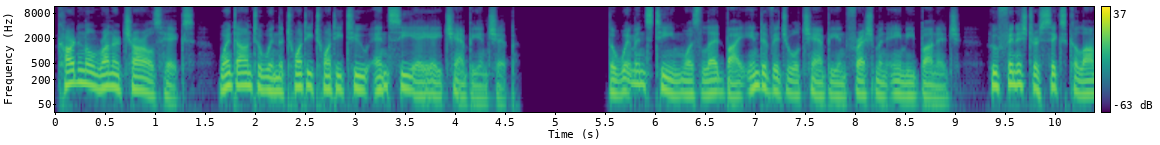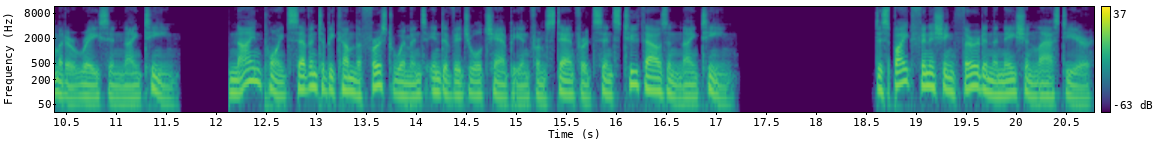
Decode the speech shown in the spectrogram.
Cardinal runner Charles Hicks, went on to win the 2022 NCAA championship. The women's team was led by individual champion freshman Amy Bunnage, who finished her 6 kilometer race in 19. 9.7 to become the first women's individual champion from Stanford since 2019. Despite finishing third in the nation last year,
